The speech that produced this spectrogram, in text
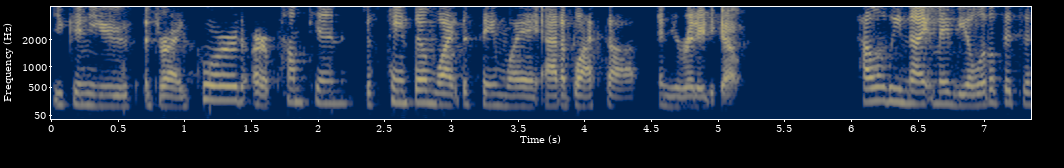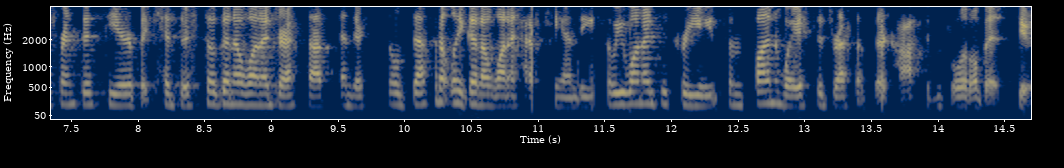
You can use a dried gourd or a pumpkin, just paint them white the same way, add a black dot, and you're ready to go. Halloween night may be a little bit different this year, but kids are still gonna wanna dress up and they're still definitely gonna wanna have candy. So we wanted to create some fun ways to dress up their costumes a little bit too.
